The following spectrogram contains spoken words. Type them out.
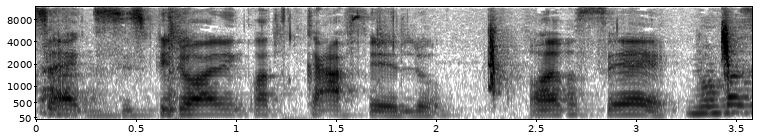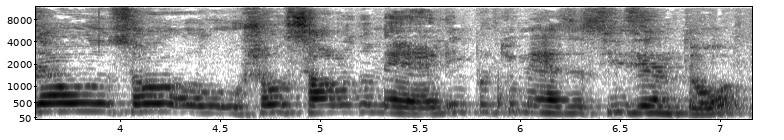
Sexy, espiritual em 4K, filho. Olha você. Vamos fazer o, so- o show solo do Merlin, porque o Mesa se isentou.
